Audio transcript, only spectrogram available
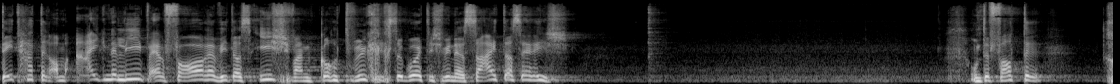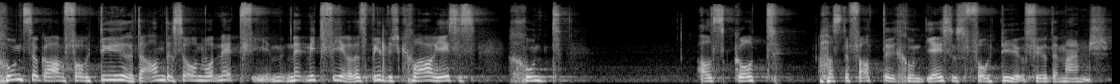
Dort hat er am eigenen Leib erfahren, wie das ist, wenn Gott wirklich so gut ist, wie er sagt, dass er ist. Und der Vater kommt sogar vor die Tür. Der andere Sohn will nicht, nicht mitfeiern. Das Bild ist klar. Jesus kommt als Gott, als der Vater, kommt Jesus vor die Tür für den Mensch.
